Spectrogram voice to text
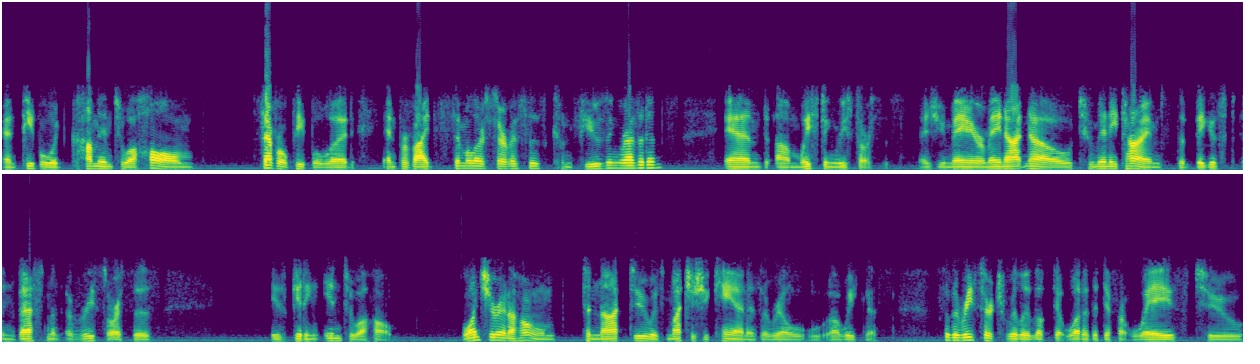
and people would come into a home, several people would, and provide similar services, confusing residents and um, wasting resources as you may or may not know, too many times the biggest investment of resources is getting into a home. Once you're in a home, to not do as much as you can is a real uh, weakness. So the research really looked at what are the different ways to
